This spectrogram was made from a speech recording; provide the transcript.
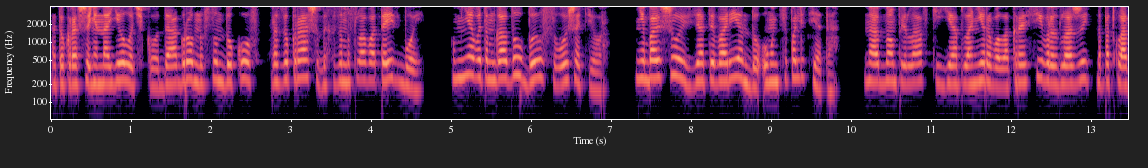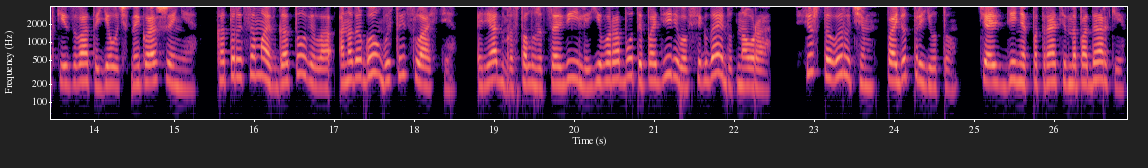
От украшения на елочку до огромных сундуков, разукрашенных замысловатой резьбой. У меня в этом году был свой шатер. Небольшой, взятый в аренду у муниципалитета. На одном прилавке я планировала красиво разложить на подкладке из ваты елочные украшения, которые сама изготовила, а на другом выставить сласти. Рядом расположится Вилли, его работы по дереву всегда идут на ура. Все, что выручим, пойдет приюту. Часть денег потратим на подарки,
